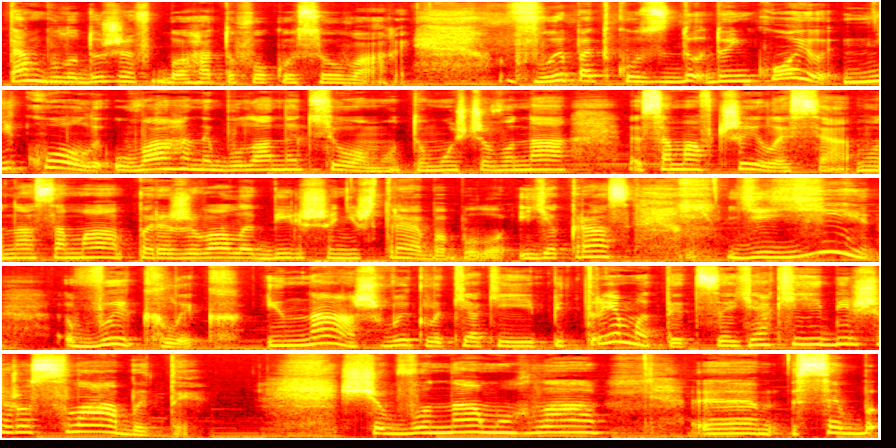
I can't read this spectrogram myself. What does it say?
там було дуже багато фокусу уваги. В випадку з донькою ніколи увага не була на цьому, тому що вона сама вчилася, вона сама переживала більше, ніж треба було. І якраз її виклик і наш виклик, як її підтримати, це як її більше розслабити щоб вона могла е, себе,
